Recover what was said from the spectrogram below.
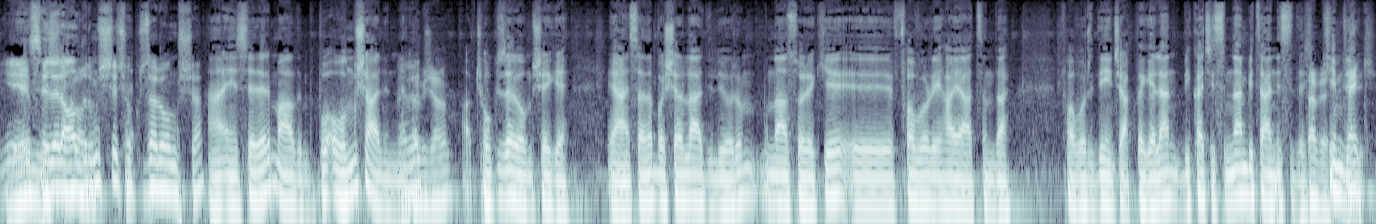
Niye enseleri aldırmış ya çok güzel olmuş ya. Ha enseleri mi aldım? Bu olmuş halin mi? Tabii canım. Abi Çok güzel olmuş Ege. Yani sana başarılar diliyorum. Bundan sonraki e, favori hayatında. Favori deyince akla gelen birkaç isimden bir tanesidir. Tabii, Kimdir? tek.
